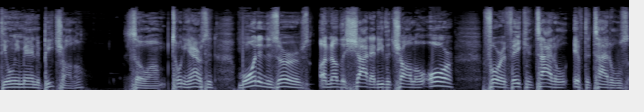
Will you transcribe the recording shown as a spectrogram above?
the only man to beat Charlo. So um, Tony Harrison more than deserves another shot at either Charlo or for a vacant title if the titles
